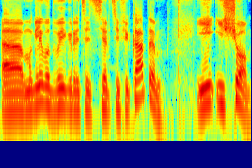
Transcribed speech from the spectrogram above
э, могли вот выиграть эти сертификаты. И еще,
